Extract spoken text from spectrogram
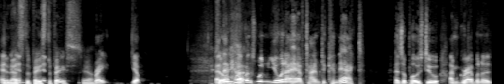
and that's the face to face. Yeah. right yep and So, that uh, happens when you and i have time to connect as opposed to i'm grabbing a,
